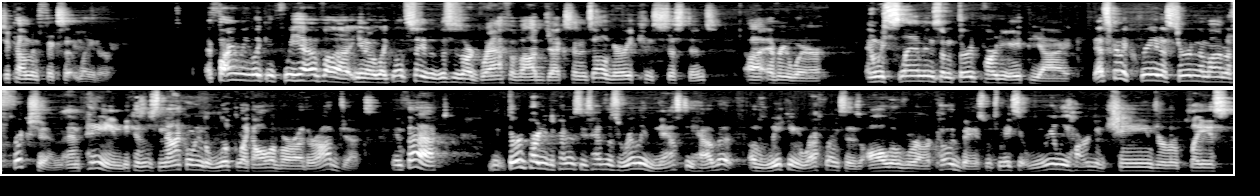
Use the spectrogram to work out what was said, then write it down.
to come and fix it later. Finally, like if we have, uh, you know, like let's say that this is our graph of objects and it's all very consistent uh, everywhere, and we slam in some third-party API, that's going to create a certain amount of friction and pain because it's not going to look like all of our other objects. In fact, third-party dependencies have this really nasty habit of leaking references all over our code base, which makes it really hard to change or replace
